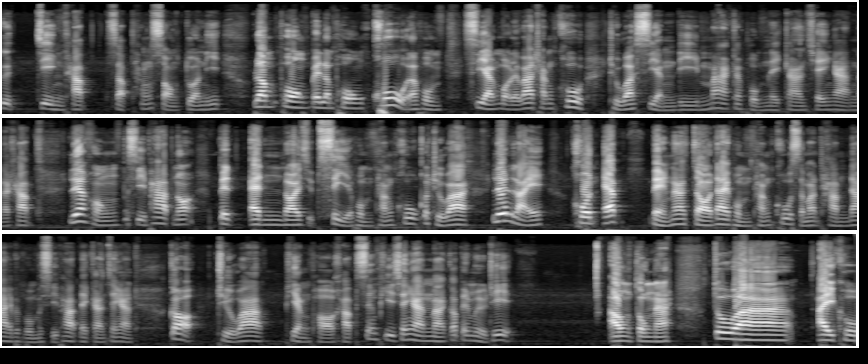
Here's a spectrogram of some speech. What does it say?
อึดจริงครับสับทั้ง 2 ตัวนี้ลำโพงเป็นลำโพงคู่ครับผมเสียงบอกเลยว่าทั้งคู่ ถือว่าเสียงดีมากครับผมในการใช้งานนะครับ เรื่องของประสิทธิภาพเนาะเป็น Android 14ครับผมทั้งคู่ก็ถือว่าเลื่อนไหลโคนแอปแบ่งหน้าจอได้ผมทั้งคู่สามารถทำได้ครับผมประสิทธิภาพในการใช้งาน ก็ ถือว่าเพียงพอครับ ซึ่งพีใช้งานมาก็เป็นมือที่เอาตรงๆนะ ตัว iQOO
